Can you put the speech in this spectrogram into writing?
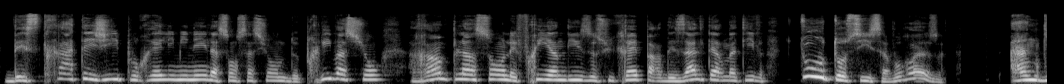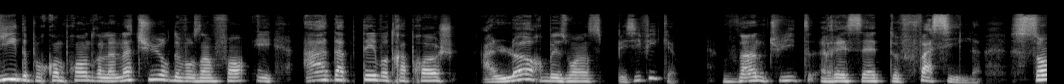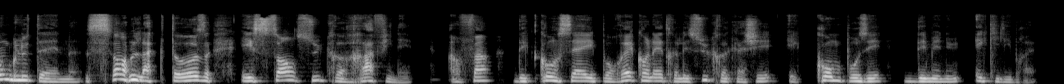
Des stratégies pour éliminer la sensation de privation, remplaçant les friandises sucrées par des alternatives tout aussi savoureuses un guide pour comprendre la nature de vos enfants et adapter votre approche à leurs besoins spécifiques. 28 recettes faciles, sans gluten, sans lactose et sans sucre raffiné. Enfin, des conseils pour reconnaître les sucres cachés et composer des menus équilibrés.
